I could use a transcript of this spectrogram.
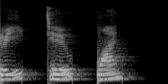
Three, two, one!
